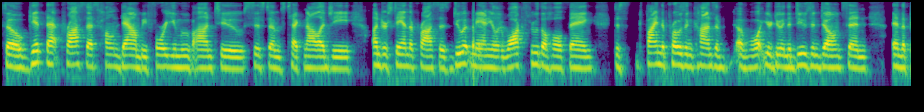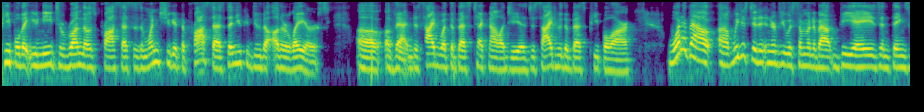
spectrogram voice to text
So get that process honed down before you move on to systems, technology, understand the process, do it manually, walk through the whole thing, just find the pros and cons of, of what you're doing, the do's and don'ts and and the people that you need to run those processes. And once you get the process, then you can do the other layers of, of that and decide what the best technology is, decide who the best people are. What about, uh, we just did an interview with someone about VAs and things.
